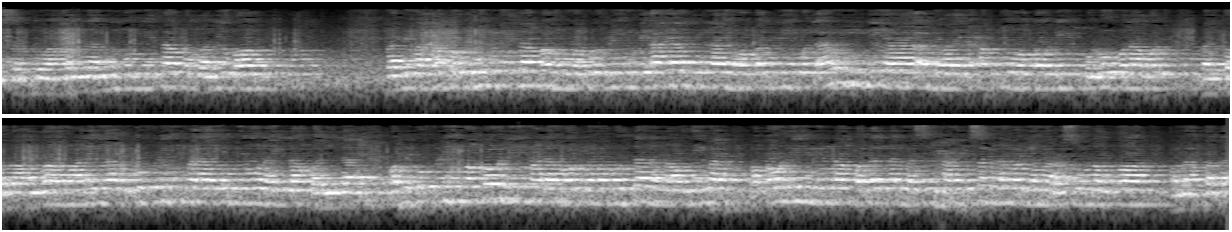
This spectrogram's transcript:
السبت وأخذنا منهم فبما نقضهم ميثاقهم وكفرهم بآيات الله وقتلهم الأنبياء بغير حق وقولهم قلوبنا غلف. بل طبع الله عليها بكفرهم فلا يؤمنون إلا قليلا. وبكفرهم وقولهم على مريم بهتانا عظيما. وقولهم إنا قتلنا المسيح عيسى ابن مريم رسول الله. وما قتلوه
